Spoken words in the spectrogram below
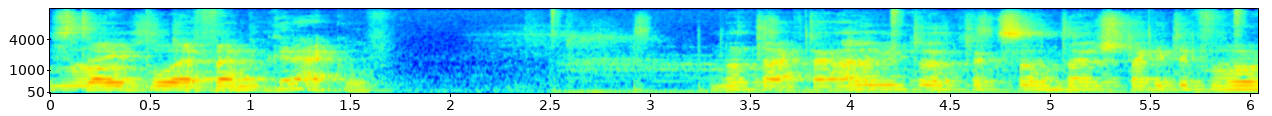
No, 100,5 tak. FM Kraków. No tak, tak, ale mi to tak są to już takie typowo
